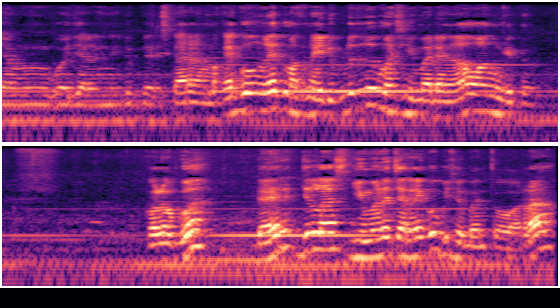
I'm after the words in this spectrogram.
yang gue jalanin hidup dari sekarang. Makanya gue ngeliat makna hidup lu tuh masih pada ngawang gitu. Kalau gue direct jelas gimana caranya gue bisa bantu orang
